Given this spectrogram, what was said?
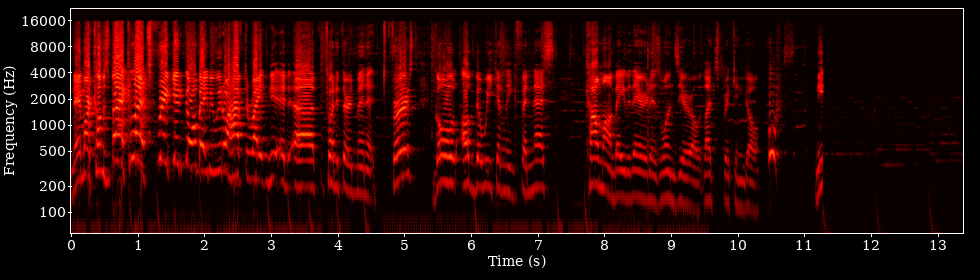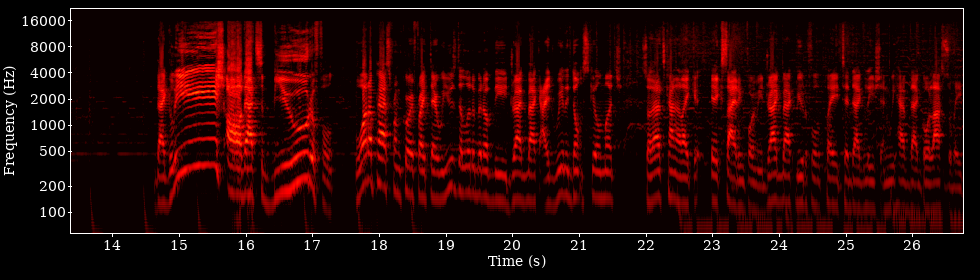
Neymar comes back. Let's freaking go, baby. We don't have to write uh, 23rd minute. First goal of the weekend league. Finesse. Come on, baby. There it is. 1-0. Let's freaking go. Dalglish. Oh, that's beautiful. What a pass from Cruyff right there. We used a little bit of the drag back. I really don't skill much. So that's kind of like exciting for me. Drag back, beautiful play to Dalglish. And we have that golazo, baby.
